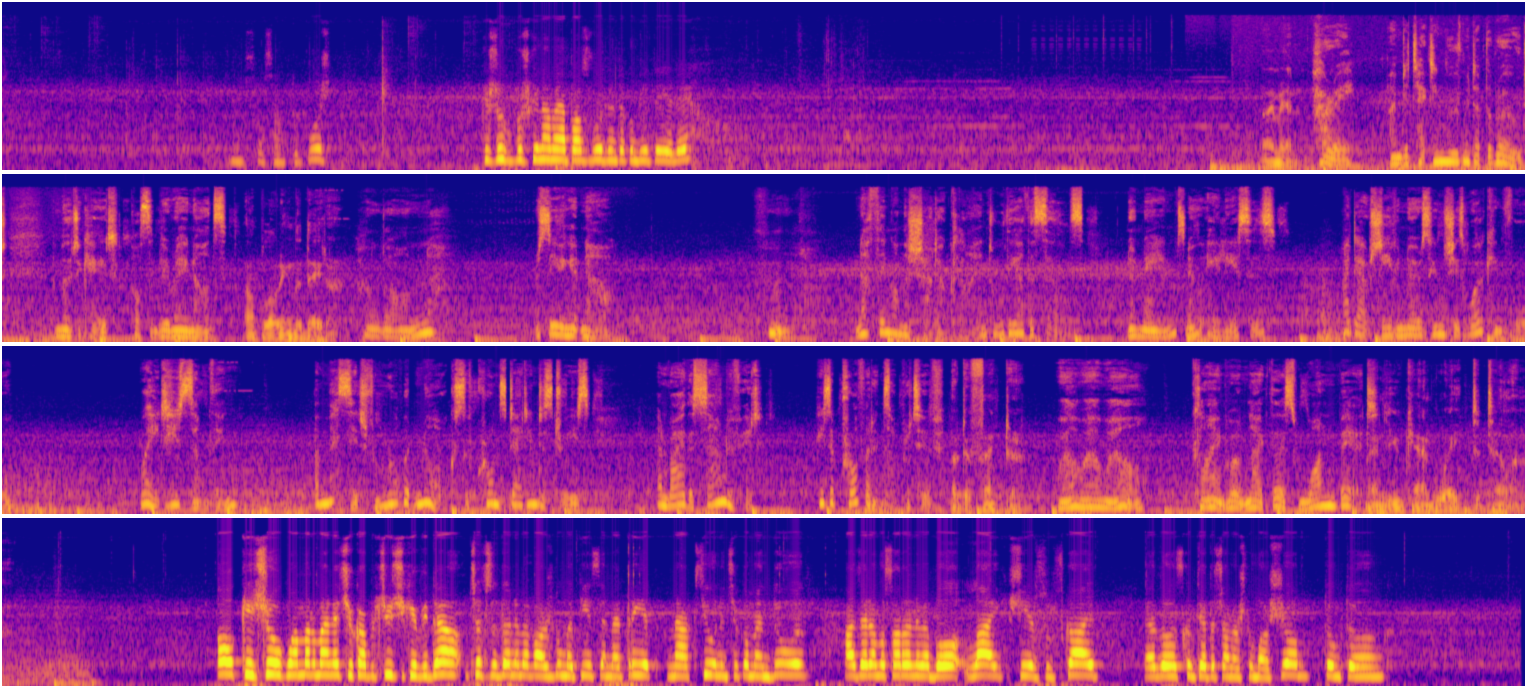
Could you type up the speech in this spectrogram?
Sa sa këtu poshtë. Kështu ku po shkina me pasvurdin të kompjuteri. I'm in. Hurry. I'm detecting movement up the road. A motorcade, possibly Reynard's. Uploading the data. Hold on. Receiving it now. Hmm. Nothing on the shadow client or the other cells. No names, no aliases. I doubt she even knows whom she's working for. Wait, here's something. A message from Robert Knox of Kronstadt Industries. And by the sound of it, he's a Providence operative. A defector. Well, well, well. Client won't like this one bit. And you can't wait to tell him. Ok, shok, ma mërë mene që ka pëlqy që ke video, qëfë se dëni me vazhdu me pjesën e tretë, me aksionin që komenduhet, atëre mos harroni me bo like, share, subscribe, edhe s'këm tjetër që me shtu ma shumë, tung tung.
